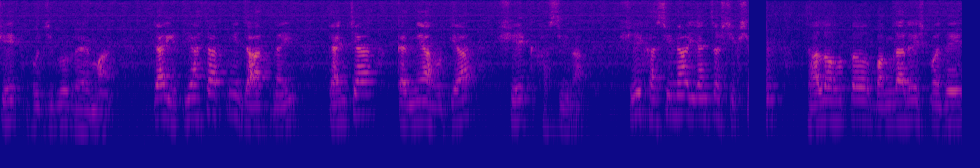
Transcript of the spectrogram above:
शेख मुजीबुर रहमान. त्या इतिहासात मी जात नाही त्यांच्या कन्या होत्या शेख हसीना. शेख हसीना यांचं शिक्षण झालं होतं बांगलादेशमध्ये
